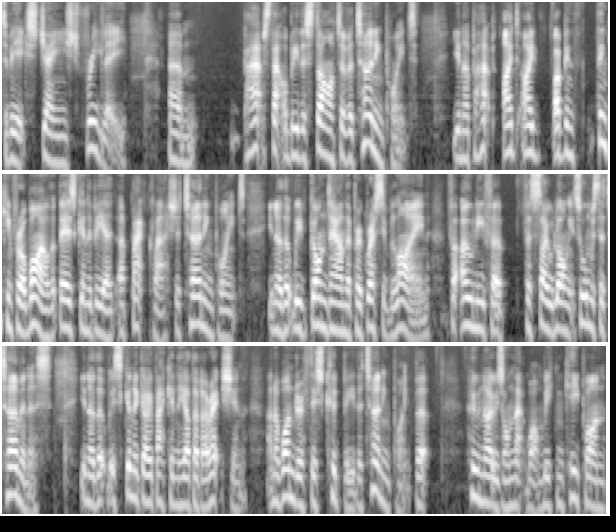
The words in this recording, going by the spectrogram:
to be exchanged freely. Um, perhaps that will be the start of a turning point. You know, perhaps I, I I've been thinking for a while that there's going to be a, a backlash, a turning point. You know that we've gone down the progressive line for only for for so long it's almost the terminus you know that it's going to go back in the other direction and i wonder if this could be the turning point but who knows on that one? We can keep on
